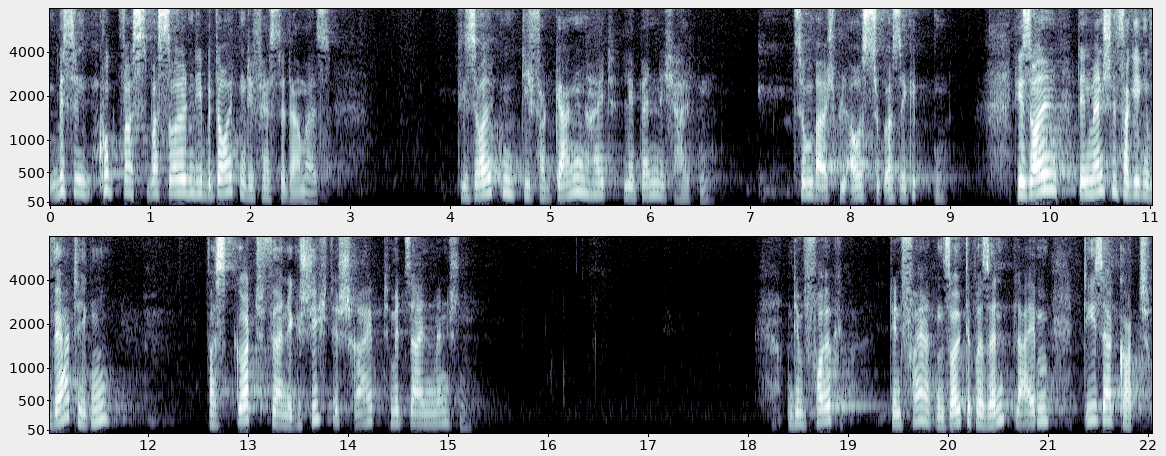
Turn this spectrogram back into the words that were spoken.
ein bisschen guckt, was, was sollten die bedeuten, die Feste damals? Die sollten die Vergangenheit lebendig halten. Zum Beispiel Auszug aus Ägypten. Die sollen den Menschen vergegenwärtigen, was Gott für eine Geschichte schreibt mit seinen Menschen. Und dem Volk den Feiernden sollte präsent bleiben, dieser Gott,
